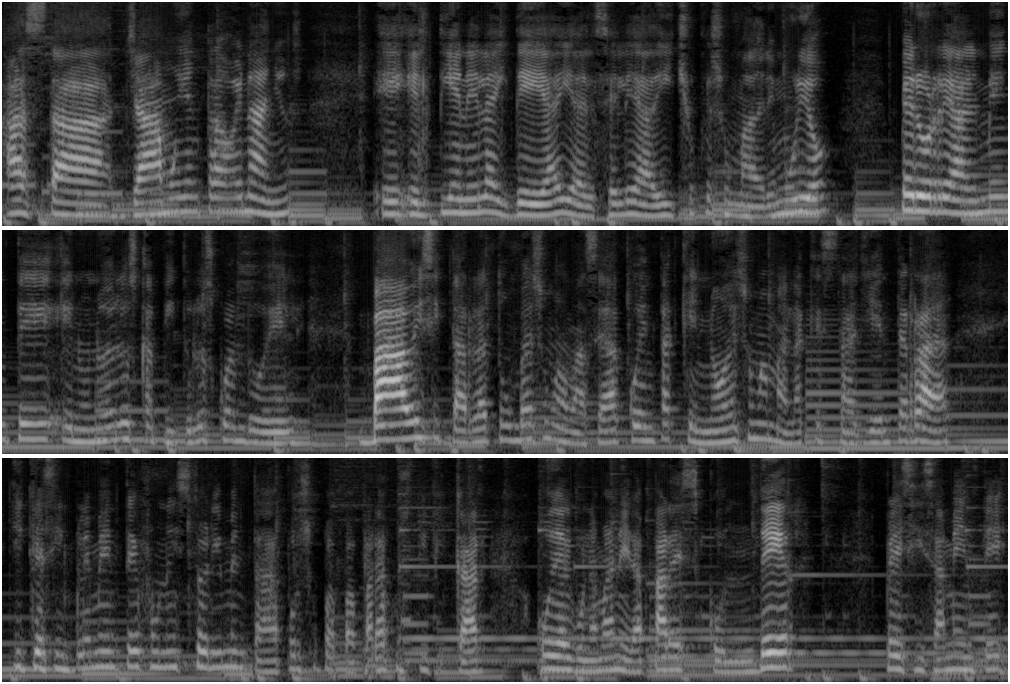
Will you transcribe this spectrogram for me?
hasta ya muy entrado en años, eh, él tiene la idea y a él se le ha dicho que su madre murió, pero realmente en uno de los capítulos cuando él va a visitar la tumba de su mamá se da cuenta que no es su mamá la que está allí enterrada y que simplemente fue una historia inventada por su papá para justificar o de alguna manera para esconder precisamente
